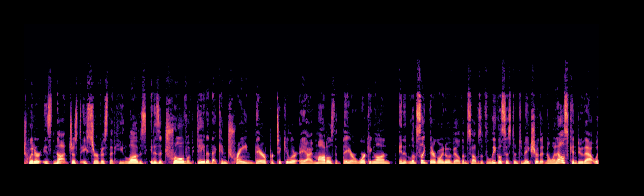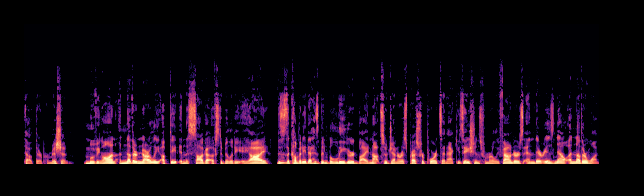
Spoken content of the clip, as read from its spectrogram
Twitter is not just a service that he loves, it is a trove of data that can train their particular AI models that they are working on, and it looks like they're going to avail themselves of the legal system to make sure that no one else can do that without their permission. Moving on, another gnarly update in the saga of Stability AI. This is a company that has been beleaguered by not so generous press reports and accusations from early founders, and there is now another one.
